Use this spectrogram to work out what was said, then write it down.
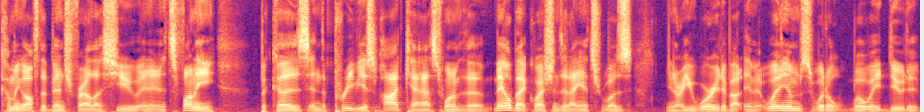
coming off the bench for LSU. And it's funny because in the previous podcast, one of the mailbag questions that I answered was, you know, are you worried about Emmett Williams? What'll Will Wade do to,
